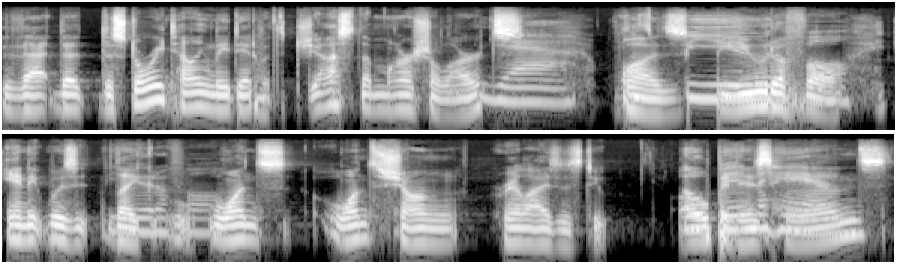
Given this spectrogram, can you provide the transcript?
that the the storytelling they did with just the martial arts Yeah. was beautiful. and it was like once once Shang realizes to open, Open his hands. hands.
